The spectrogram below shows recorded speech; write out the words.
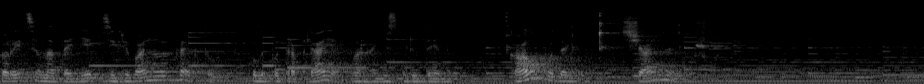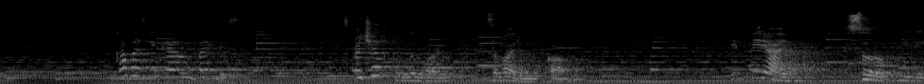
кориця надає зігрівального ефекту, коли потрапляє в організм людини. Каву подаю з чайною ложкою. Спочатку вливаю заварювану каву, відміряю 40 мл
